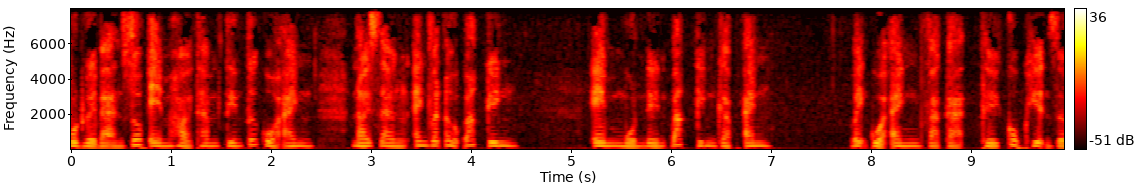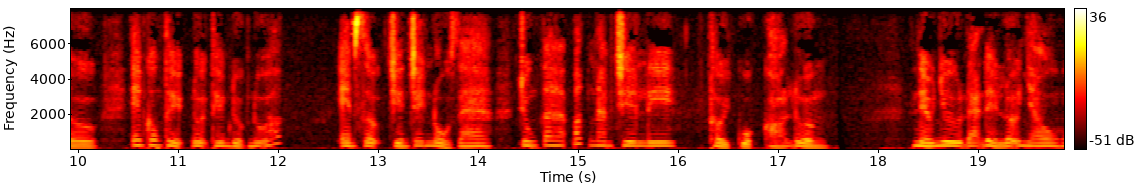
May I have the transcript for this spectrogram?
Một người bạn giúp em hỏi thăm tin tức của anh, nói rằng anh vẫn ở Bắc Kinh. Em muốn đến Bắc Kinh gặp anh. Bệnh của anh và cả thế cục hiện giờ, em không thể đợi thêm được nữa. Em sợ chiến tranh nổ ra, chúng ta Bắc Nam chia ly, thời cuộc khó lường. Nếu như đã để lỡ nhau,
